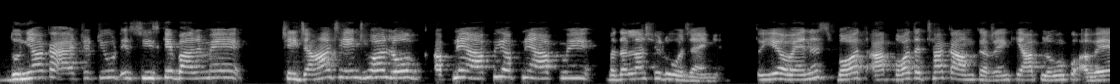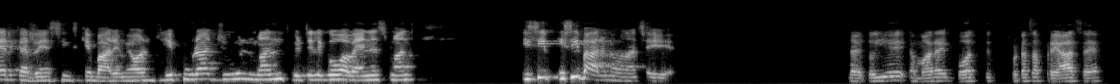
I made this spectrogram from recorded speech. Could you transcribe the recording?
दुनिया का एटीट्यूड इस चीज़ के बारे में जहाँ चेंज हुआ लोग अपने आप ही अपने आप में बदलना शुरू हो जाएँगे। तो ये अवेयरनेस बहुत आप बहुत अच्छा काम कर रहे हैं कि आप लोगों को अवेयर कर रहे हैं इस चीज़ के बारे में और ये पूरा June month vitiligo awareness month इसी इसी बारे में होना चाहिए। नहीं तो ये हमारा एक बहुत छोटा सा प्रयास है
